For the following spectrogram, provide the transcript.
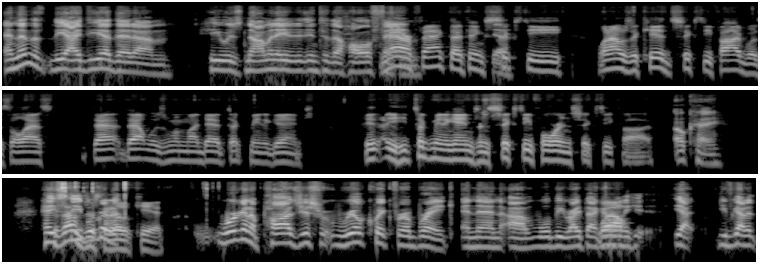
And then the, the idea that um he was nominated into the Hall of Fame. Matter of fact, I think yeah. 60 when I was a kid, 65 was the last that that was when my dad took me to games. He, he took me to games in 64 and 65. Okay. Hey, Steve, just gonna, a little kid. We're going to pause just real quick for a break, and then um, we'll be right back. Well, hear, yeah, you've got to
